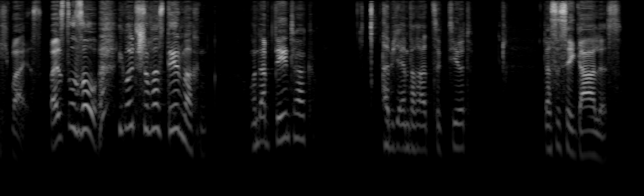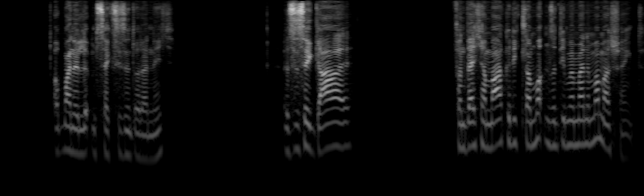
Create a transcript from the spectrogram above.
ich weiß. Weißt du so, ich wollte schon was den machen. Und ab dem Tag habe ich einfach akzeptiert, dass es egal ist, ob meine Lippen sexy sind oder nicht. Es ist egal, von welcher Marke die Klamotten sind, die mir meine Mama schenkt.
